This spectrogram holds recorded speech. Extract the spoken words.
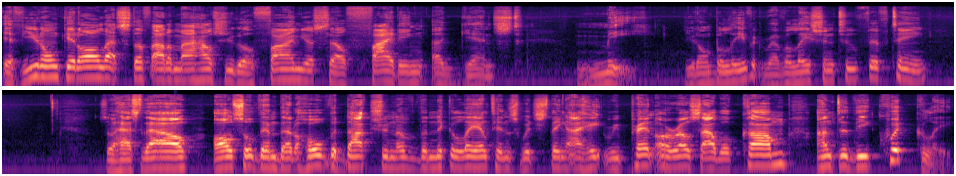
if you don't get all that stuff out of my house, you go find yourself fighting against me. You don't believe it? Revelation 2:15. So hast thou also them that hold the doctrine of the Nicolaitans, which thing I hate, repent, or else I will come unto thee quickly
